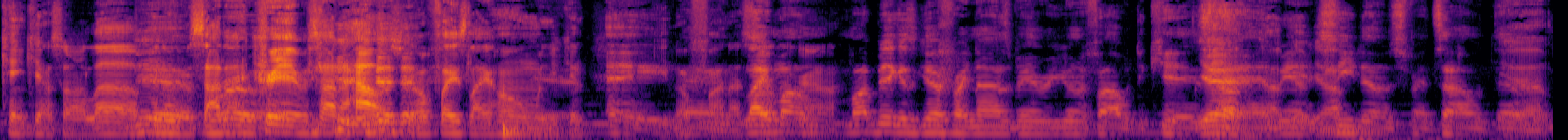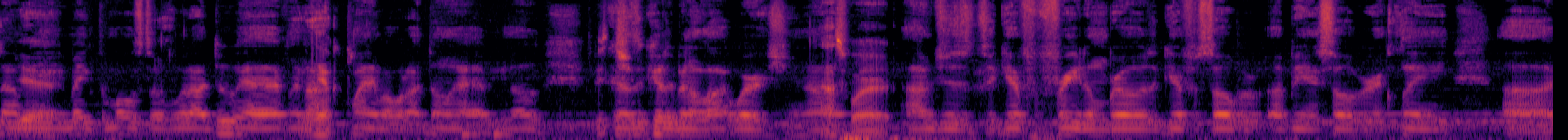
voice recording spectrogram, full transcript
can't cancel our love. you Yeah, know, inside of the real. crib, inside the house. You know, a place like home when you can. Hey, You know, man, find that like solid my ground. my biggest gift right now is being reunified with the kids. Yeah. and Yeah, being yeah, able to yeah. see them, spend time with them, Yeah, you know, yeah. mean, make the most of what I do have, and Yeah. not complain about what I don't have. You know, because it could have been a lot worse. You know, That's word. I'm just a gift for freedom, bro. The gift for sober, uh, being sober and clean. Uh,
